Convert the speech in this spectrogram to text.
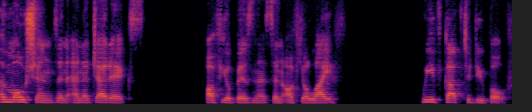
emotions and energetics of your business and of your life. We've got to do both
